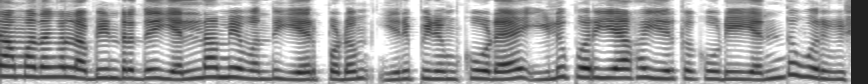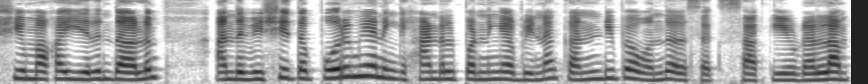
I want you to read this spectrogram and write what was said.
தாமதங்கள் அப்படின்றது எல்லாமே வந்து ஏற்படும். இருப்பினும் கூட இழுபறியாக இருக்கக்கூடிய எந்த ஒரு விஷயமாக இருந்தாலும் அந்த விஷயத்தை பொறுமையாக நீங்கள் ஹேண்டில் பண்ணீங்க அப்படின்னா கண்டிப்பாக வந்து அதை சக்ஸஸ் ஆக்கி விடலாம்.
